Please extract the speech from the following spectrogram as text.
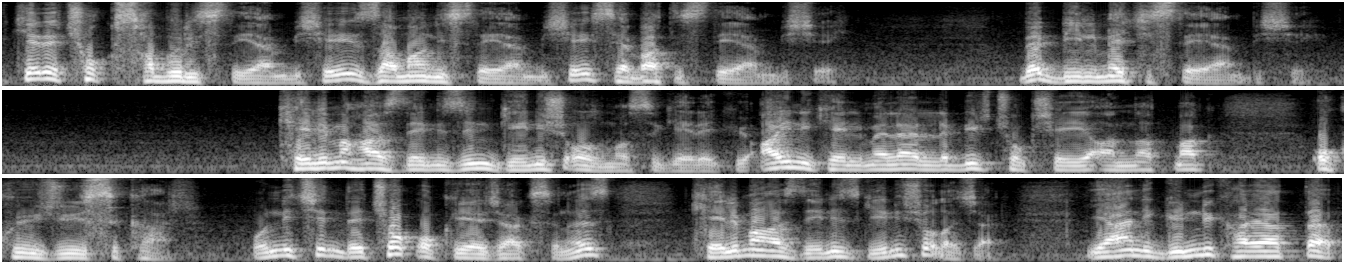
bir kere çok sabır isteyen bir şey, zaman isteyen bir şey, sebat isteyen bir şey ve bilmek isteyen bir şey. Kelime hazdenizin geniş olması gerekiyor. Aynı kelimelerle birçok şeyi anlatmak okuyucuyu sıkar. Onun için de çok okuyacaksınız. Kelime hazneniz geniş olacak. Yani günlük hayatta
